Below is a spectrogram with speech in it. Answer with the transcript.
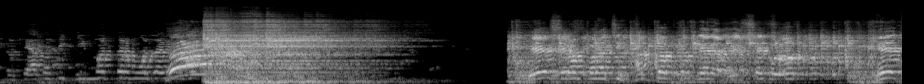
तर त्यासाठी किंमत तर मोजावी. हे! परंपराची हद्द फुटलेल्या वेश्येकडून हेच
